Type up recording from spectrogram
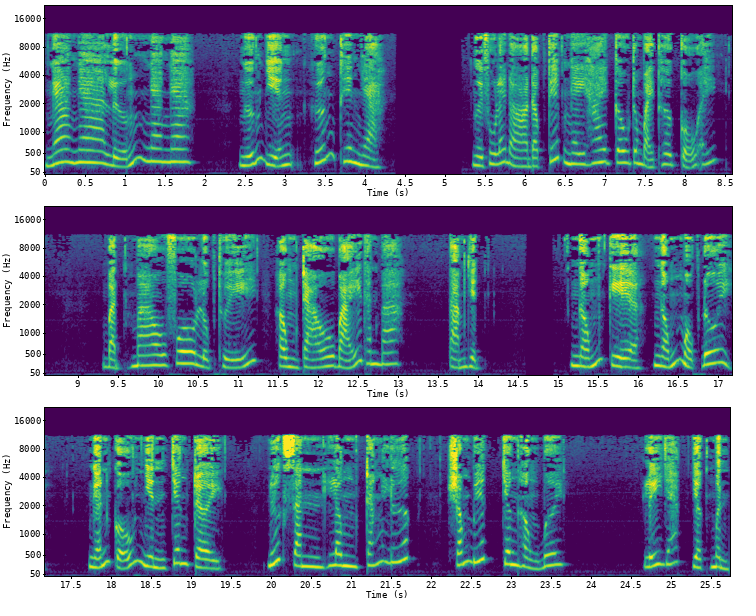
Nga nga lưỡng nga nga, ngưỡng diện hướng thiên nhà. Người phu lái đò đọc tiếp ngay hai câu trong bài thơ cổ ấy. Bạch mau phô lục thủy, hồng trạo bảy thanh ba. Tạm dịch. Ngỗng kìa, ngỗng một đôi, ngẩng cổ nhìn chân trời, nước xanh lông trắng lướt, sóng biết chân hồng bơi. Lý giác giật mình.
